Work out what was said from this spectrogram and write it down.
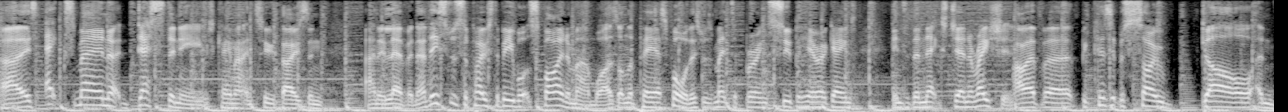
Uh, it's X Men Destiny, which came out in 2011. Now this was supposed to be what Spider Man was on the PS4. This was meant to bring superhero games into the next generation. However, because it was so dull and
